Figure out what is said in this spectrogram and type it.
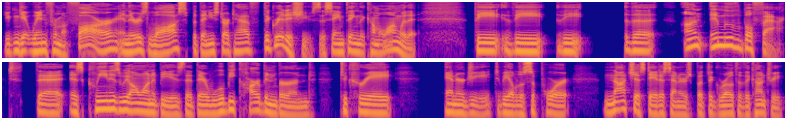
You can get wind from afar, and there is loss, but then you start to have the grid issues, the same thing that come along with it. The the the the un, immovable fact that as clean as we all want to be is that there will be carbon burned to create energy to be able to support not just data centers, but the growth of the country.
